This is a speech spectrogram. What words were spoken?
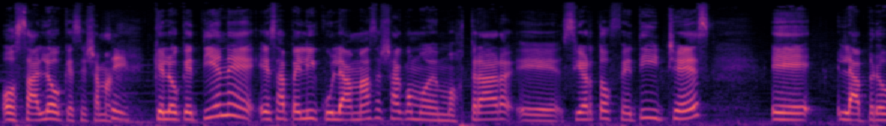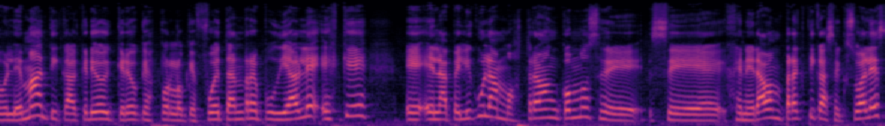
O Saló, que se llama. Que lo que tiene esa película, más allá como de mostrar eh, ciertos fetiches, eh, la problemática, creo, y creo que es por lo que fue tan repudiable, es que en la película mostraban cómo se, se, generaban prácticas sexuales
